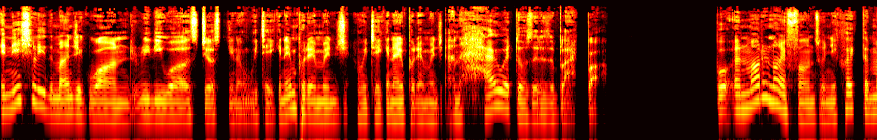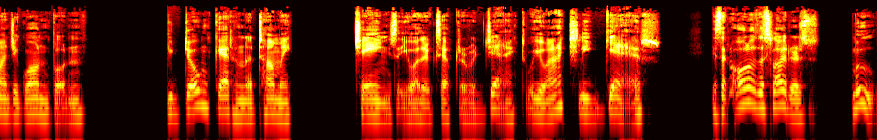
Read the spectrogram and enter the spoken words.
Initially, the magic wand really was just, you know, we take an input image and we take an output image, and how it does it is a black box. But in modern iPhones, when you click the magic wand button, you don't get an atomic change that you either accept or reject. What you actually get is that all of the sliders move.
